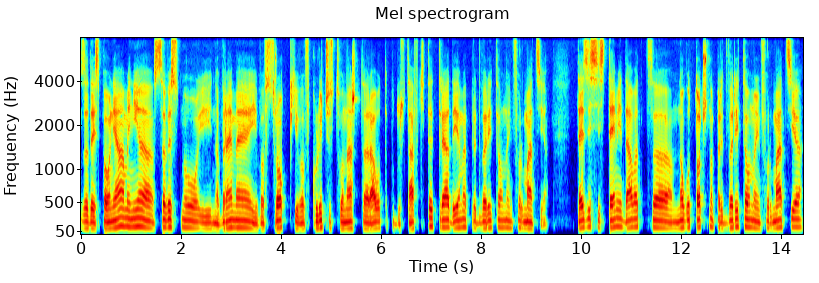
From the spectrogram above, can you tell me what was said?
за да изпълняваме ние съвестно и на време, и в срок, и в количество нашата работа по доставките, трябва да имаме предварителна информация. Тези системи дават много точна предварителна информация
